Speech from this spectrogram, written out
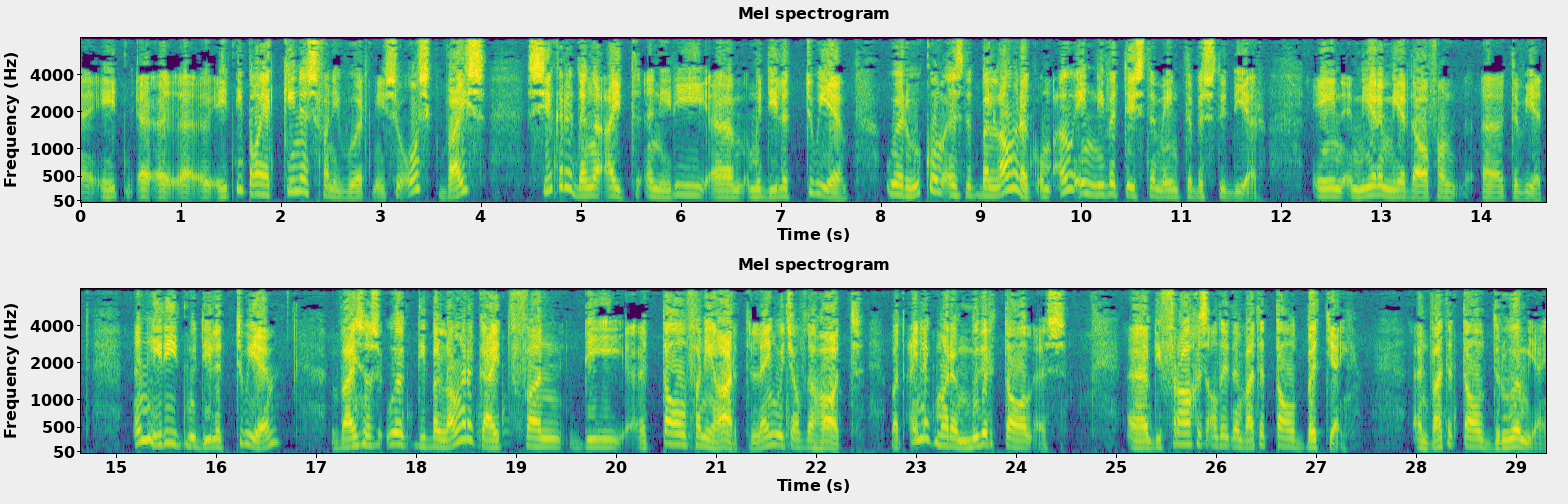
het uh, uh, het nie baie kennis van die woord nie. So ons wys sekere dinge uit in hierdie ehm um, module 2 oor hoekom is dit belangrik om Ou en Nuwe Testament te bestudeer en meer en meer daarvan uh, te weet. In hierdie module wys ons ook die belangrikheid van die uh, taal van die hart, language of the heart, wat eintlik maar 'n moedertaal is. Uh die vraag is altyd in watter taal bid jy? In watter taal droom jy?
